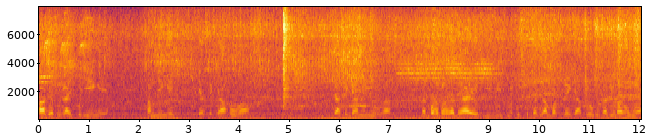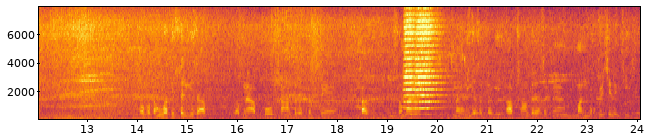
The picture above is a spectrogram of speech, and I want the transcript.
आगे अपनी लाइफ को जिएँगे, समझेंगे कैसे क्या होगा, कैसे क्या नहीं होगा। मैं थोड़ा थोड़ा अध्याय बीच बीच में कुछ कुछ एग्जाम्पल्स लेके आप लोगों के साथ जुड़ा रहूँगा। और बताऊँगा किस तरीके से आप अपने आप को शांत रख सकते हैं। हर समय मैं नहीं कह सकता कि आप शांत रह सकते हैं। मन बहुत विचलित चीज़ है।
